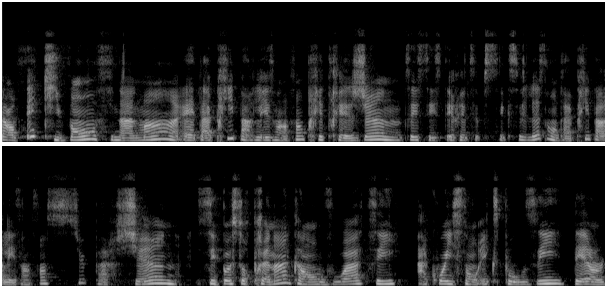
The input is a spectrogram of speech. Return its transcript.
en fait, qui vont finalement être appris par les enfants très, très jeunes. Tu ces stéréotypes sexuels-là sont appris par les enfants super jeunes. C'est pas surprenant quand on voit, tu à quoi ils sont exposés dès un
